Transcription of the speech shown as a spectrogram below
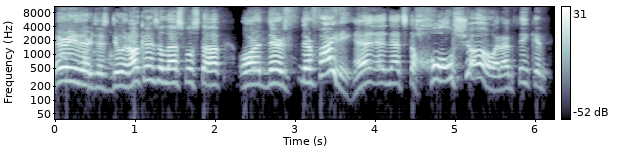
They're either just doing all kinds of lustful stuff or there's they're fighting. And, and that's the whole show. And I'm thinking, "W-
